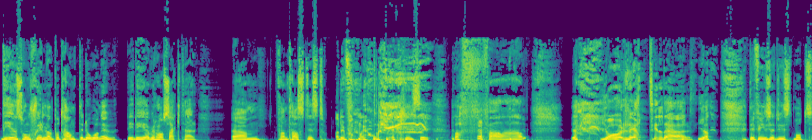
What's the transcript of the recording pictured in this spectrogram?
det är en sån skillnad på tanter då och nu. Det är det jag vill ha sagt här. Um, fantastiskt. Ja, det får man ju onekligen säga. Vad fan. Jag har rätt till det här. Ja, det finns ett visst mått,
